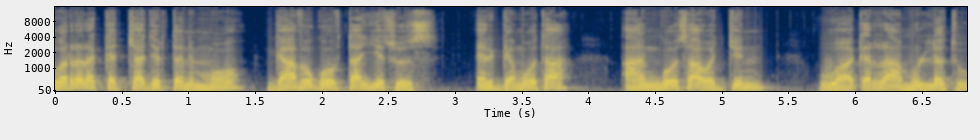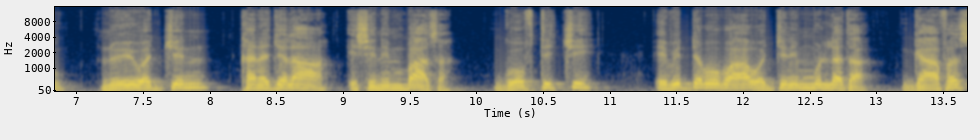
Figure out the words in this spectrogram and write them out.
warra rakkachaa jirtan immoo gaafa gooftaan yesus ergamoota aangoo isaa wajjin waaqarraa mul'atu nuyi wajjin kana jalaa isin hin baasa. Gooftichi ibidda boba'aa wajjin hin mul'ata. Gaafas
